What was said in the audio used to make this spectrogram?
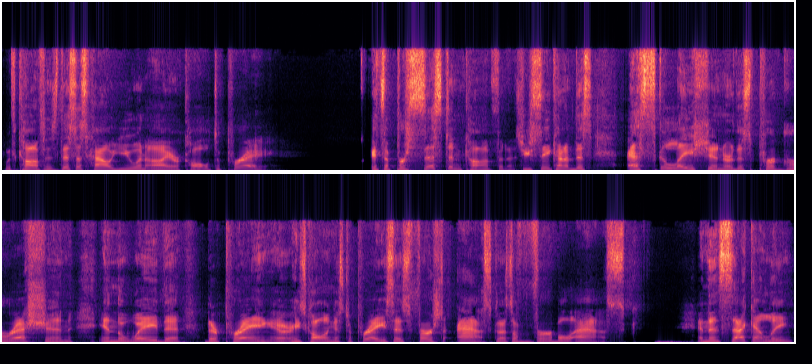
with confidence. This is how you and I are called to pray. It's a persistent confidence. You see kind of this escalation or this progression in the way that they're praying, or he's calling us to pray. He says, first ask. That's a verbal ask. And then, secondly,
